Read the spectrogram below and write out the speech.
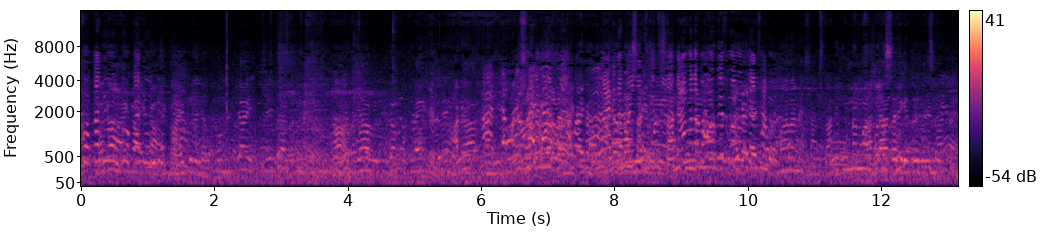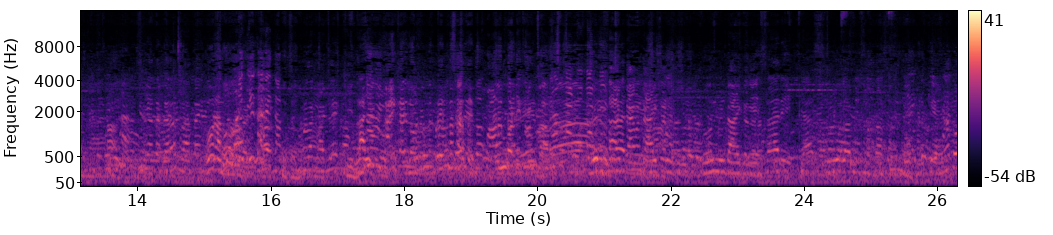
धोका देऊन धोका देऊन हा, आम्हाला. आम्हाला भावतीच बोलून देत हवं. स्थानिक गुंडांमार्फत सही घेतलेली आहे. तुम्ही आता घरात राहताय हो राहतो तुम्हाला काढलंय काही काही लोकांना प्रयत्न करतात पारंपरिक दोन मिनिटं ऐका केसारीच्या सुरूला मी स्वतः सांगतो खडके आहे. ना तो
